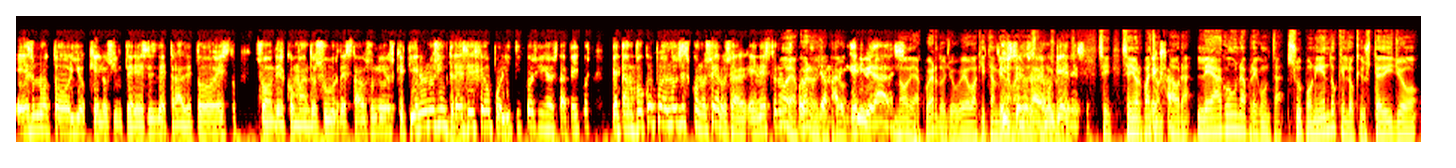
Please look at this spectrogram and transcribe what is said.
es notorio que los intereses detrás de todo esto son del Comando Sur de Estados Unidos, que tiene unos intereses geopolíticos y geoestratégicos que tampoco podemos desconocer. O sea, en esto no, no de acuerdo, llamar ingenuidades. No, de acuerdo, yo veo aquí también... Y usted lo sabe muy bien. Ese. Sí, señor Pachón, ahora le hago una pregunta. Suponiendo que lo que usted y yo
